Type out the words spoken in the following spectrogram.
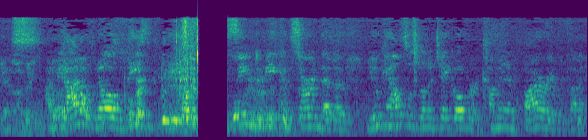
Yeah, I mean. I mean, uh, I don't know, Okay. these, these seem to be concerned that a new council's gonna take over and come in and fire everybody.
